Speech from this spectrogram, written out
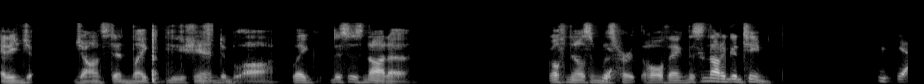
Eddie J- Johnston, like Lucien DeBlois. Like this is not a. Rolf Nilsson was Yeah. hurt the whole thing. This is not a good team. Yeah.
